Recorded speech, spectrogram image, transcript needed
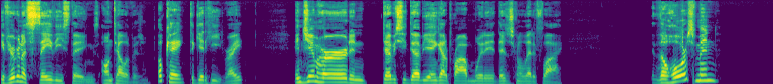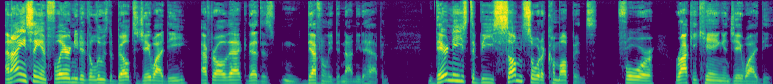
if you're gonna say these things on television, okay, to get heat, right? And Jim Herd and WCW ain't got a problem with it. They're just gonna let it fly. The Horsemen, and I ain't saying Flair needed to lose the belt to JYD after all that. That is mm, definitely did not need to happen. There needs to be some sort of comeuppance for Rocky King and JYD.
